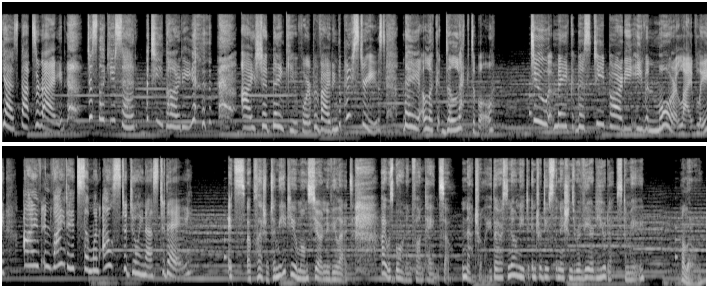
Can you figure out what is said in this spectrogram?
Yes, yes, that's right. Just like you said, a tea party. I should thank you for providing the pastries. They look delectable. To make this tea party even more lively, I've invited someone else to join us today. It's a pleasure to meet you, Monsieur Neuvillette. I was born in Fontaine, so naturally, there's no need to introduce the nation's revered Iudex to me. Hello.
